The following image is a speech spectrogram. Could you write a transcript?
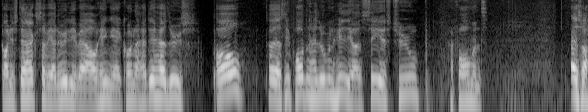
går det stærkt, så vil jeg nødig være afhængig af kun at have det her lys. Og så vil jeg sige prøve den her Lumen Helios CS20 Performance. Altså,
